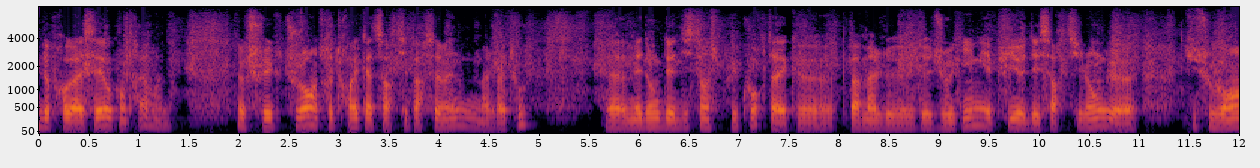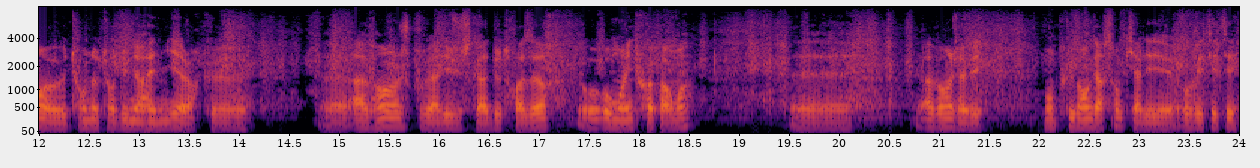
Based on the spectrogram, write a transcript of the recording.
de progresser, au contraire. Donc je fais toujours entre 3 et 4 sorties par semaine, malgré tout. Euh, mais donc des distances plus courtes avec euh, pas mal de, jogging et puis euh, des sorties longues qui souvent tournent autour d'une heure et demie alors que avant je pouvais aller jusqu'à 2-3 heures au, moins une fois par mois. avant j'avais mon plus grand garçon qui allait au VTT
